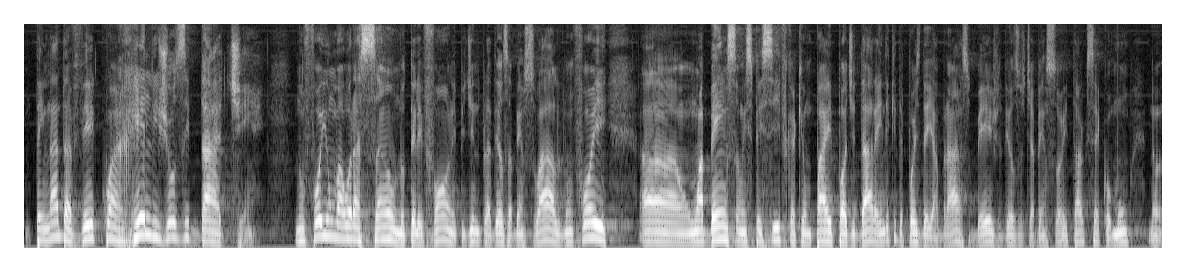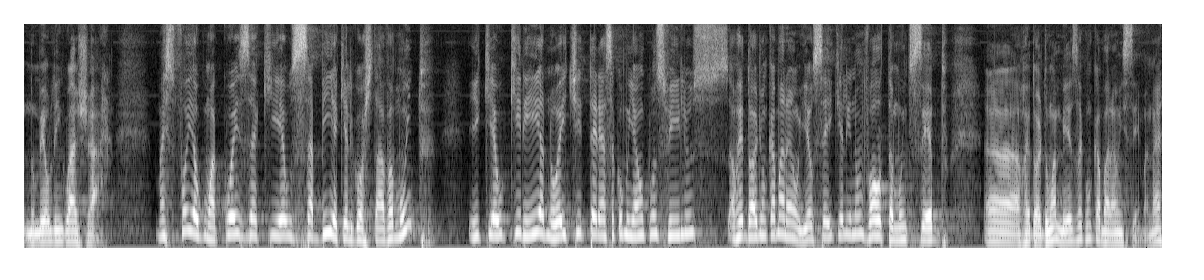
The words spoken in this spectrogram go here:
não tem nada a ver com a religiosidade. Não foi uma oração no telefone pedindo para Deus abençoá-lo, não foi ah, uma bênção específica que um pai pode dar, ainda que depois dê abraço, beijo, Deus te abençoe e tal, que isso é comum no, no meu linguajar. Mas foi alguma coisa que eu sabia que ele gostava muito e que eu queria à noite ter essa comunhão com os filhos ao redor de um camarão. E eu sei que ele não volta muito cedo uh, ao redor de uma mesa com camarão em cima. Né?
